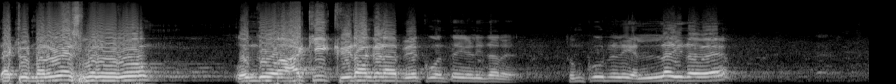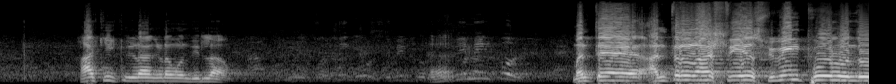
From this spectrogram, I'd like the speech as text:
ಡಾಕ್ಟರ್ ಮರವೇಶ್ವರವರು ಒಂದು ಹಾಕಿ ಕ್ರೀಡಾಂಗಣ ಬೇಕು ಅಂತ ಹೇಳಿದ್ದಾರೆ. ತುಮಕೂರಿನಲ್ಲಿ ಎಲ್ಲ ಇದಾವೆ. ಹಾಕಿ ಕ್ರೀಡಾಂಗಣ ಒಂದಿಲ್ಲ. ಮತ್ತೆ ಅಂತಾರಾಷ್ಟ್ರೀಯ ಸ್ವಿಮ್ಮಿಂಗ್ ಪೂಲ್ ಒಂದು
